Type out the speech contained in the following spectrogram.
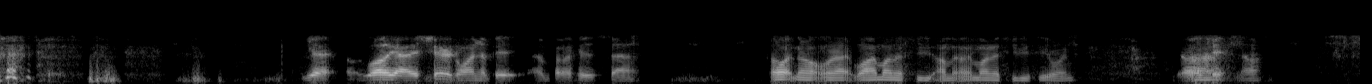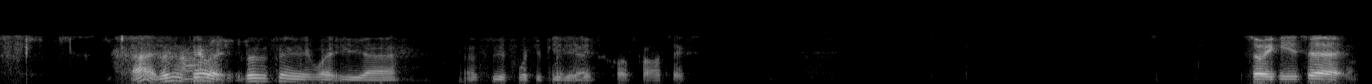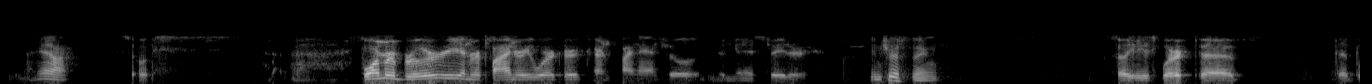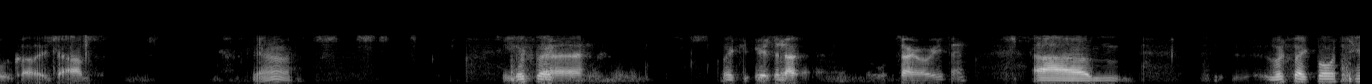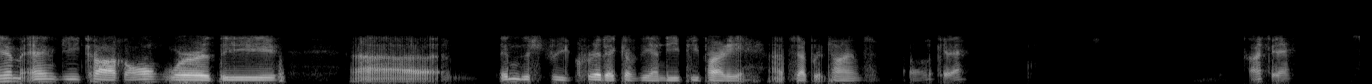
yeah, well, yeah, I shared one a bit about his. Uh, oh no, all right. Well, I'm on a C, I'm, I'm on a CBC one. Oh, okay, uh, no. Ah, it doesn't say what it doesn't say what he. uh Let's see if Wikipedia. For politics. So he's uh yeah. So uh, former brewery and refinery worker turned financial administrator. Interesting. So he's worked uh, the blue collar jobs. Yeah. He's, Looks like uh, like here's another. Sorry, what were you saying? Um, looks like both him and Guy Caron were the uh, industry critic of the NDP party at separate times. Okay. Okay.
